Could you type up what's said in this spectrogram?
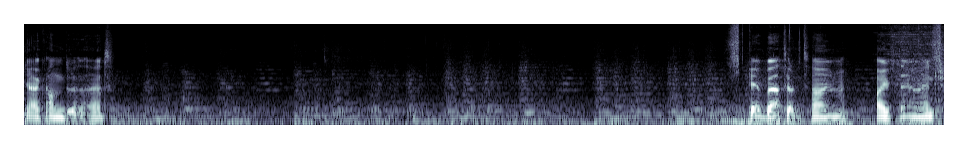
Yeah, I can't do that. Okay, battle time, 5 damage.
